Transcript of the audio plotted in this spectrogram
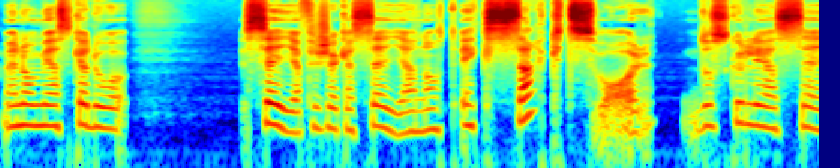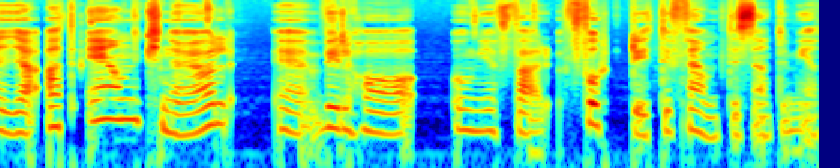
Men om jag ska då säga, försöka säga något exakt svar, då skulle jag säga att en knöl eh, vill ha ungefär 40 till 50 cm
